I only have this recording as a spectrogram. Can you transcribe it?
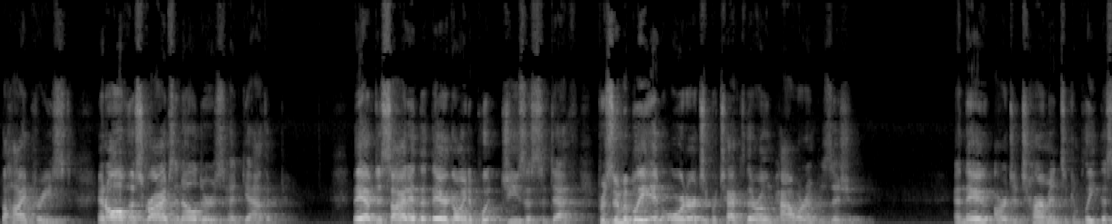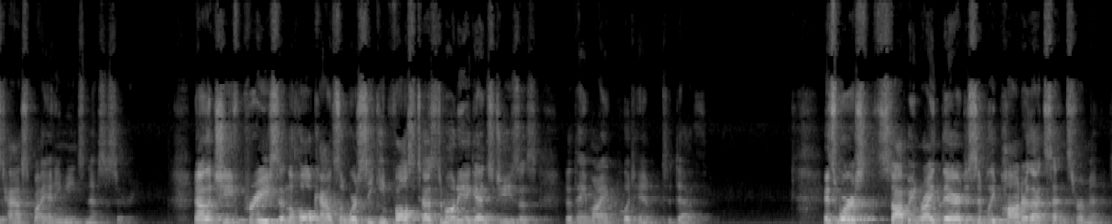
the high priest, and all of the scribes and elders had gathered. They have decided that they are going to put Jesus to death, presumably in order to protect their own power and position. And they are determined to complete this task by any means necessary. Now the chief priests and the whole council were seeking false testimony against Jesus that they might put him to death. It's worth stopping right there to simply ponder that sentence for a minute.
